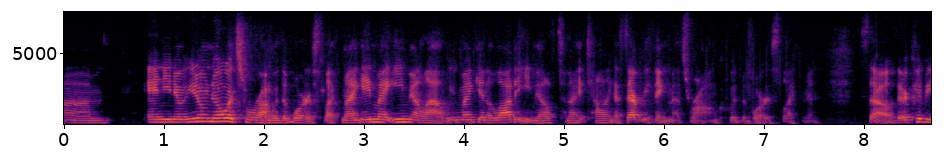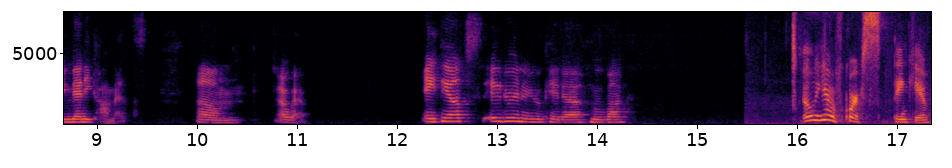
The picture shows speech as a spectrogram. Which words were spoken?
Um, and you know, you don't know what's wrong with the Board of Selectmen. I gave my email out. We might get a lot of emails tonight telling us everything that's wrong with the Board of Selectmen. So there could be many comments. Um, okay. Anything else, Adrian? Are you okay to move on? Oh, yeah, of course. Thank you.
